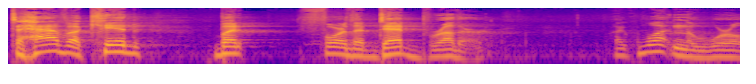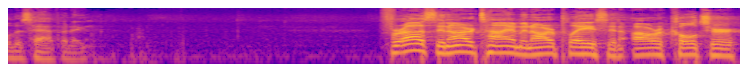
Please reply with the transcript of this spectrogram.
To have a kid, but for the dead brother. Like, what in the world is happening? For us, in our time, in our place, in our culture,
